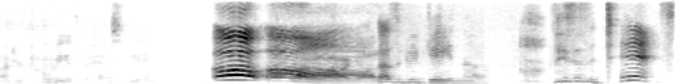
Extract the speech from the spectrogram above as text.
God, you're ponying at the passing game. Oh, oh, ah, I got it. that was a good game though. This is intense.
